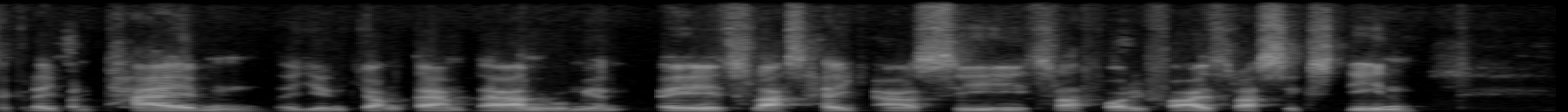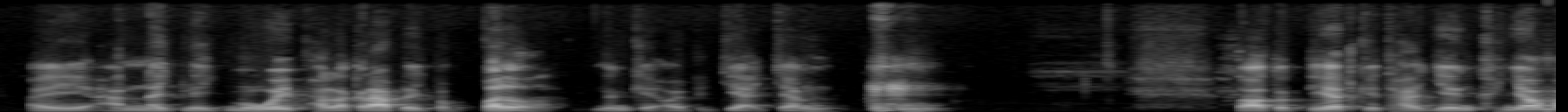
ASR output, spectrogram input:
សេចក្តីបន្ថែមដែលយើងចង់តាមដានរួមមាន A/HRC/45/16 ហើយអានិចលេខ1 paragraph លេខ7ហ្នឹងគេឲ្យបញ្ជាក់អញ្ចឹង តទៅទៀតគឺថាយើងខ្ញុំ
